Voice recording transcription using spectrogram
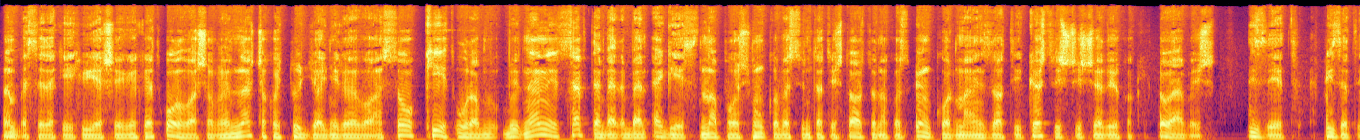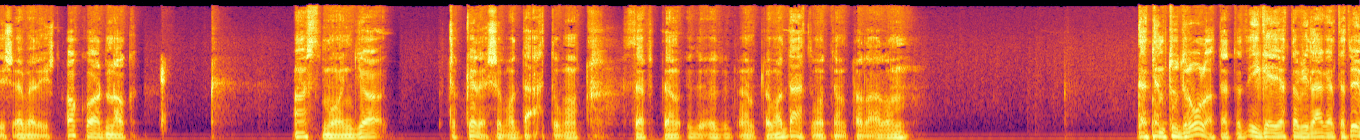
nem beszélek egy hülyeségeket, olvasom önnek, csak hogy tudja, hogy miről van szó. Két óra, nem, szeptemberben egész napos munkabeszüntetést tartanak az önkormányzati köztisztviselők, akik továbbra is tizét fizetésevelést akarnak. Azt mondja, csak keresem a dátumot, szeptember, nem tudom, a dátumot nem találom. Tehát nem tud róla? Tehát az igényet a világán, tehát ő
